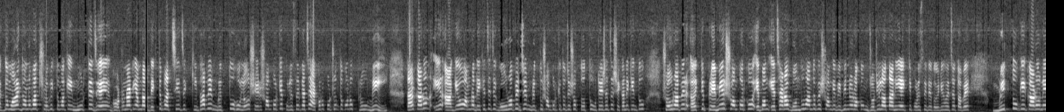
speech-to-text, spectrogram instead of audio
একদম, অনেক ধন্যবাদ সৌভিক তোমাকে এই মুহূর্তে যে ঘটনাটি আমরা দেখতে পাচ্ছি যে কীভাবে মৃত্যু হলো সে সম্পর্কে পুলিশের কাছে এখনও পর্যন্ত কোনো ক্লু নেই। তার কারণ এর আগেও আমরা দেখেছি যে গৌরবের যে মৃত্যু সম্পর্কিত যেসব তথ্য উঠে এসেছে, সেখানে কিন্তু সৌরভের একটি প্রেমের সম্পর্ক এবং এছাড়াও বন্ধু বান্ধবের সঙ্গে বিভিন্ন রকম জটিলতা নিয়ে একটি পরিস্থিতি তৈরি হয়েছে। তবে মৃত্যু কি কারণে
